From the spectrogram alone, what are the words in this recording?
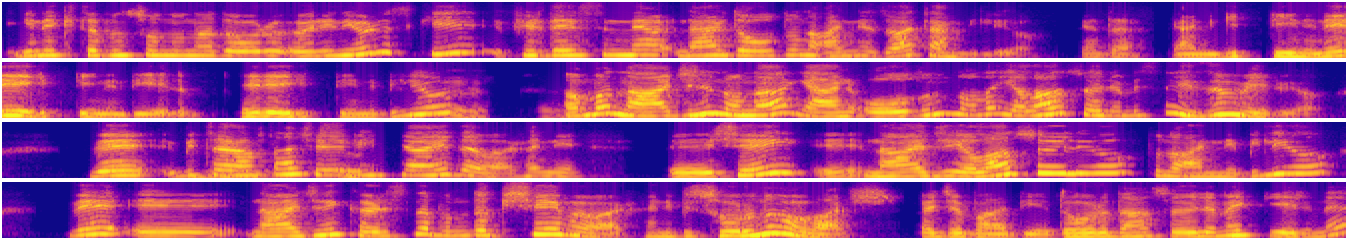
yine kitabın sonuna doğru öğreniyoruz ki Firdevs'in ne, nerede olduğunu anne zaten biliyor. Ya da yani gittiğini, nereye gittiğini diyelim. Nereye gittiğini biliyor. Evet, evet. Ama Naci'nin ona yani oğlunun ona yalan söylemesine izin veriyor. Ve bir taraftan şöyle evet. bir hikaye de var. Hani e, şey e, Naci yalan söylüyor. Bunu anne biliyor. Ve e, Naci'nin karısında bunda bir şey mi var? Hani bir sorunu mu var acaba diye doğrudan söylemek yerine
